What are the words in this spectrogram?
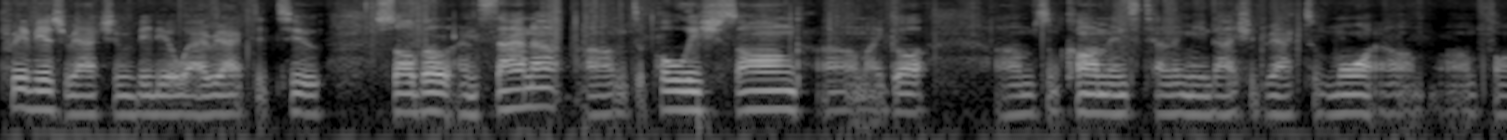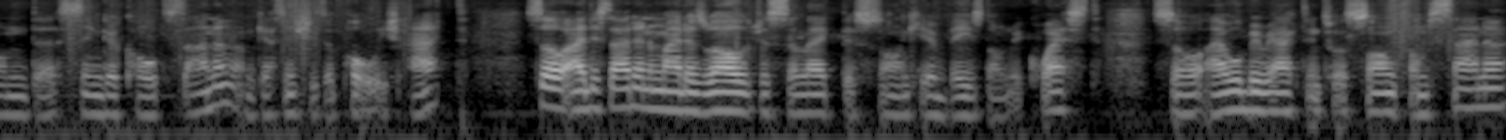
previous reaction video where I reacted to Sobel and Sanah, um, it's a Polish song. Um, I got um, some comments telling me that I should react to more um, um, from the singer called Sanah. I'm guessing she's a Polish act. So I decided I might as well just select this song here based on request. So I will be reacting to a song from Sanah.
